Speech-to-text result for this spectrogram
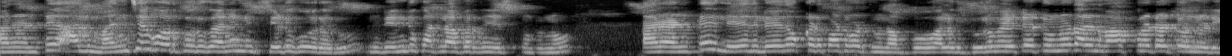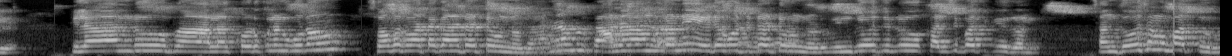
అని అంటే వాళ్ళు మంచిగా కోరుతురు కానీ నీకు చెడు కోరరు. నువ్వు ఎందుకు అట్లా అపర్థం చేసుకుంటున్నావు? అని అంటే లేదు లేదు ఒక్కడి పాటు పడుతుంది. అబ్బో వాళ్ళకి దూరం అయ్యేటట్టు ఉన్నాడు వాళ్ళని వాపుకునేటట్టు ఉన్నాడు. పిల్లలు వాళ్ళ కొడుకులను కూడా శోభత పట్టకనేటట్టు ఉన్నాడు. అన్నదమ్ములని ఎడగొట్టేటట్టు ఉన్నాడు. ఇన్ని రోజులు కలిసి బతికిరు వాళ్ళు. సంతోషంగా బతురు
